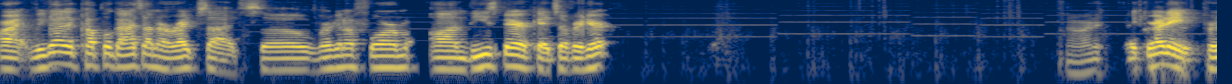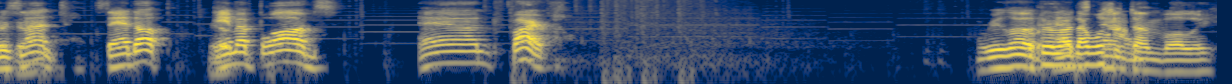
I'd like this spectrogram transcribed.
All right, we got a couple guys on our right side, so we're gonna form on these barricades over here. Alright. Make ready, present, stand up, aim at blobs, and fire. Reload. Okay, heads that was a damn volley.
